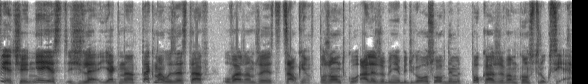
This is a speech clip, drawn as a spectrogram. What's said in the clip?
wiecie, nie jest źle. Jak na tak mały zestaw, uważam, że jest całkiem w porządku, ale żeby nie być gołosłownym, pokażę Wam konstrukcję.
